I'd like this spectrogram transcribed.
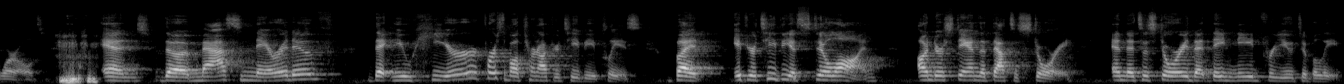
world. Mm-hmm. And the mass narrative that you hear, first of all, turn off your TV, please. But if your TV is still on, understand that that's a story and it's a story that they need for you to believe.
